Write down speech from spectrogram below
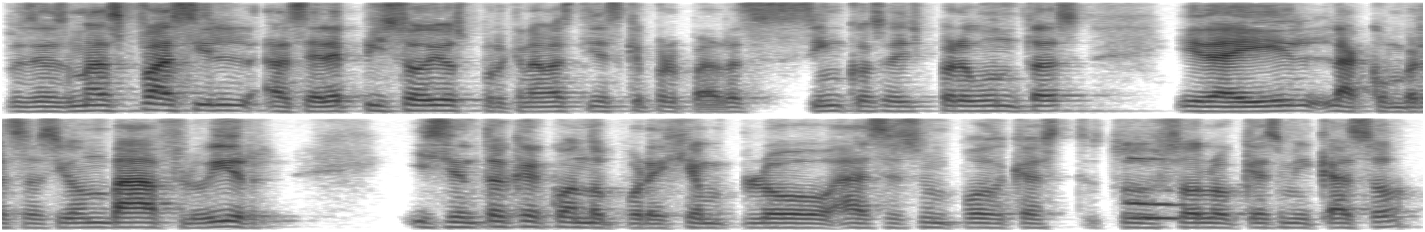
pues es más fácil hacer episodios porque nada más tienes que preparar cinco o seis preguntas y de ahí la conversación va a fluir. Y siento que cuando, por ejemplo, haces un podcast tú solo, que es mi caso,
